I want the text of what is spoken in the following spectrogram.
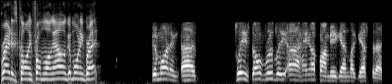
Brett is calling from Long Island. Good morning, Brett. Good morning. Uh, please don't rudely uh, hang up on me again like yesterday.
